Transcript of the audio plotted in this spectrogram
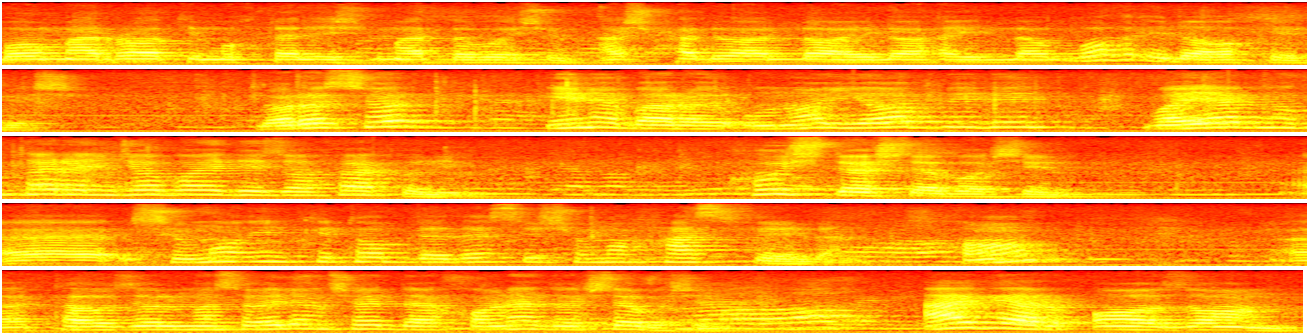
با مرات مختلف مرتبه باشیم اشهد ان لا اله الا الله الی آخرش. درست شد؟ اینه برای اونا یاد بدیم و یک نکته اینجا باید اضافه کنیم. کش داشته باشیم شما این کتاب در دست شما هست فعلا. ها؟ توضیح المسائل هم شاید در خانه داشته باشیم. اگر آزان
